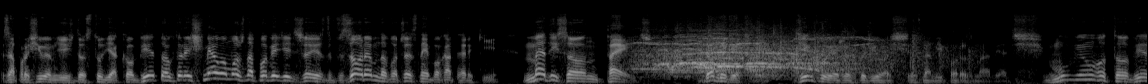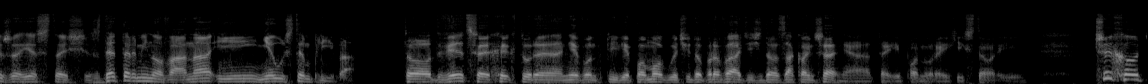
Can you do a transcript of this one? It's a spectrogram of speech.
Zaprosiłem dziś do studia kobietę, o której śmiało można powiedzieć, że jest wzorem nowoczesnej bohaterki. Madison Page. Dobry wieczór. Dziękuję, że zgodziłaś się z nami porozmawiać. Mówią o tobie, że jesteś zdeterminowana i nieustępliwa. To dwie cechy, które niewątpliwie pomogły ci doprowadzić do zakończenia tej ponurej historii. Czy choć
